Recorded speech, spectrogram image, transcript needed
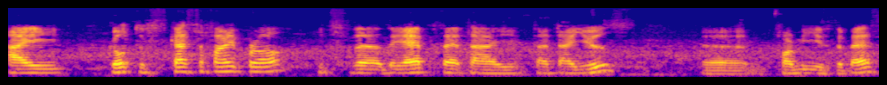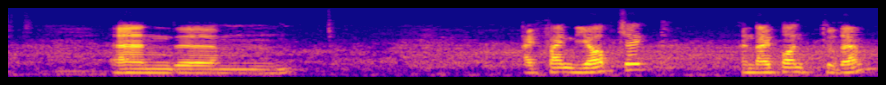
I go to Sky Safari Pro. It's the, the app that I that I use. Uh, for me, is the best and um, I find the object and I point to them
